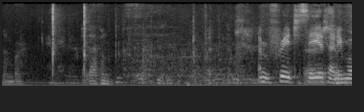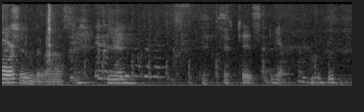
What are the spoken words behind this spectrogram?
Number 11. I'm afraid to say it anymore. shouldn't have asked. Yeah. It is, yeah.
